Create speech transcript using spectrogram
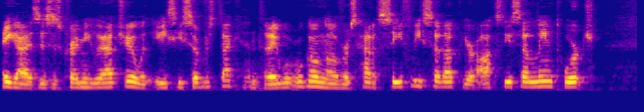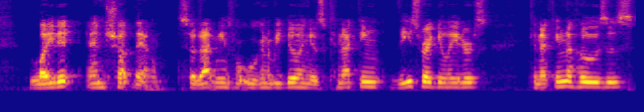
Hey guys, this is Craig Migliaccio with AC Service Tech, and today what we're going over is how to safely set up your oxyacetylene torch, light it, and shut down. So that means what we're going to be doing is connecting these regulators, connecting the hoses,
